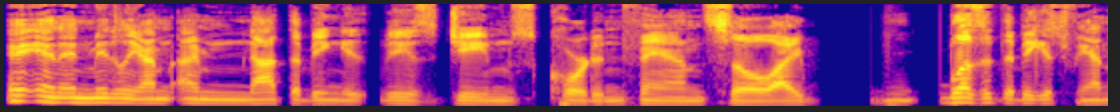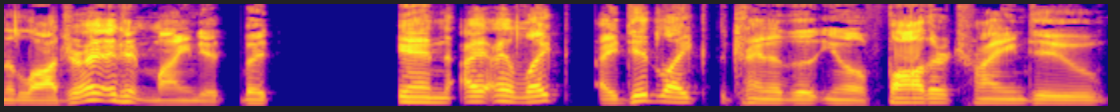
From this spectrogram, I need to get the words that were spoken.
And, and admittedly, I'm I'm not the biggest James Corden fan, so I wasn't the biggest fan of the Lodger. I, I didn't mind it, but and I, I like I did like the kind of the you know father trying to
